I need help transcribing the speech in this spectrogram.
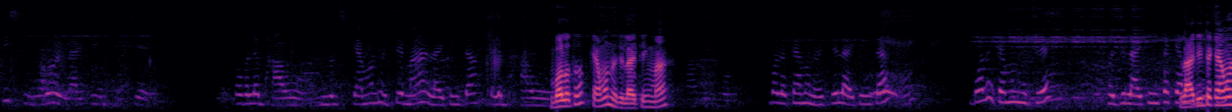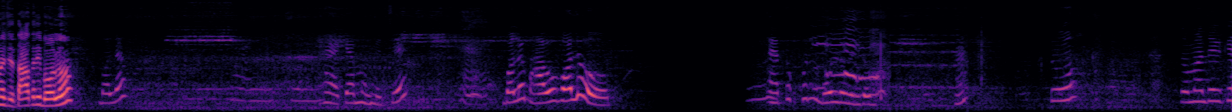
কি সুন্দর লাইটিং হয়েছে। ও বলে ভাও। আমি বলছি কেমন হয়েছে মা লাইটিংটা বলে ভাও। বলো তো কেমন হয়েছে লাইটিং মা? বলো কেমন হয়েছে লাইটিংটা বলো কেমন হয়েছে? হয়েছে? লাইটিংটা কেমন লাইটিংটা কেমন হয়েছে? তাড়াতাড়ি বলো। বলো। হ্যাঁ কেমন হয়েছে? বলো ভাবো বলো। এতক্ষণ বলল কিন্তু। হ্যাঁ? তো তোমাদেরকে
